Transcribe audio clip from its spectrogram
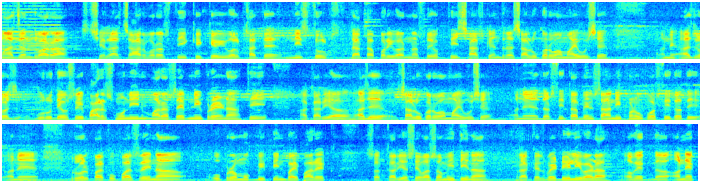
મહાજન દ્વારા છેલ્લા ચાર વર્ષથી કે વિવલ ખાતે નિઃશુલ્ક દાતા પરિવારના સહયોગથી છાસ કેન્દ્ર ચાલુ કરવામાં આવ્યું છે અને આજ રોજ ગુરુદેવ શ્રી પારસમુનિ મહારાજ સાહેબની પ્રેરણાથી આ કાર્ય આજે ચાલુ કરવામાં આવ્યું છે. અને દર્શિતાબેન શાહની પણ ઉપસ્થિત હતી અને રોલપાક ઉપાશ્રયના ઉપપ્રમુખ બિપિનભાઈ પારેખ, સત્કાર્ય સેવા સમિતિના રાકેશભાઈ ડેલીવાળા, હવે અનેક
